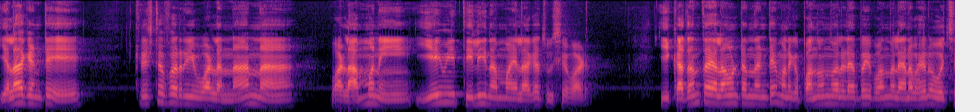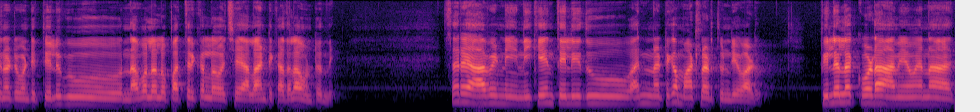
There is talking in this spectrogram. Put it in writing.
ఎలాగంటే క్రిస్టోఫర్ రీ వాళ్ళ నాన్న వాళ్ళ అమ్మని ఏమీ తెలియని అమ్మాయిలాగా చూసేవాడు. ఈ కథ అంతా ఎలా ఉంటుందంటే మనకి పంతొమ్మిది వందల డెబ్బై పంతొమ్మిది వందల ఎనభైలో వచ్చినటువంటి తెలుగు నవలలో పత్రికల్లో వచ్చే అలాంటి కథలా ఉంటుంది. సరే ఆవిడ్ని నీకేం తెలీదు అన్నట్టుగా మాట్లాడుతుండేవాడు. పిల్లలకు కూడా ఆమె ఏమైనా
